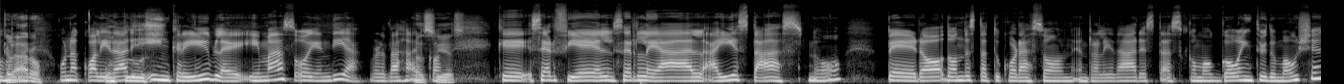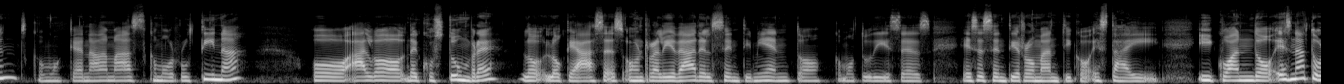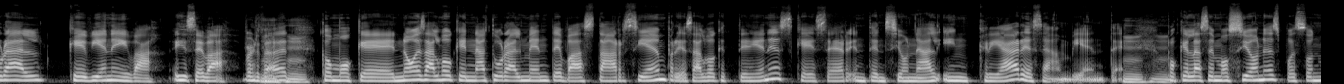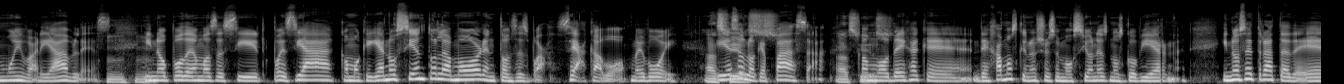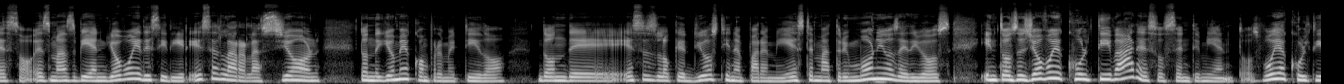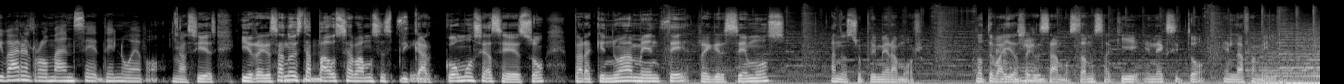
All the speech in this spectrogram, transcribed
una, cualidad increíble y más hoy en día, ¿verdad? Así es. Que ser fiel, ser leal, ahí estás, ¿no? Pero ¿dónde está tu corazón? En realidad estás como going through the motions, como que nada más como rutina o algo de costumbre, lo, lo, que haces, o en realidad el sentimiento, como tú dices, ese sentir romántico está ahí. Y cuando es natural que viene y va y se va, ¿verdad? Como que no es algo que naturalmente va a estar siempre, es algo que tienes que ser intencional en crear ese ambiente, porque las emociones pues son muy variables y no podemos decir, pues ya, como que ya no siento el amor, entonces, bah, se acabó, me voy. y eso es. lo que pasa, como deja que, dejamos que nuestras emociones nos gobiernan. Y no se trata de eso, es más bien, yo voy a decidir, esa es la relación donde yo me comprometido, donde eso es lo que Dios tiene para mí, este matrimonio es de Dios. Entonces yo voy a cultivar esos sentimientos, voy a cultivar el romance de nuevo. Así es. Y regresando a esta pausa, vamos a explicar cómo se hace eso para que nuevamente regresemos a nuestro primer amor. No te vayas, regresamos. Estamos aquí en éxito en la familia.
